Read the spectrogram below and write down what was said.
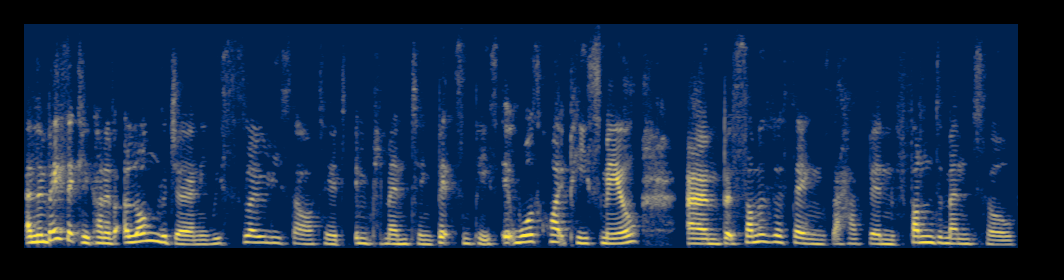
And then basically, kind of along the journey, we slowly started implementing bits and pieces. It was quite piecemeal, um, but some of the things that have been fundamental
